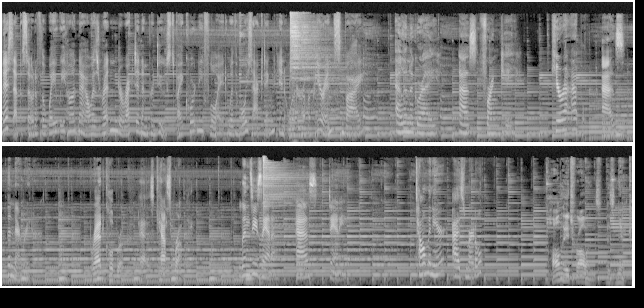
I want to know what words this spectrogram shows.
This episode of The Way We Haunt Now is written, directed, and produced by Courtney Floyd, with voice acting in order of appearance by Eleanor Gray as Frankie, Kira Apple as the narrator, Brad Colebrook as Cass Bromley, Lindsay Zana as Danny, Tal Minear as Myrtle, Paul H. Rollins as Nick,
